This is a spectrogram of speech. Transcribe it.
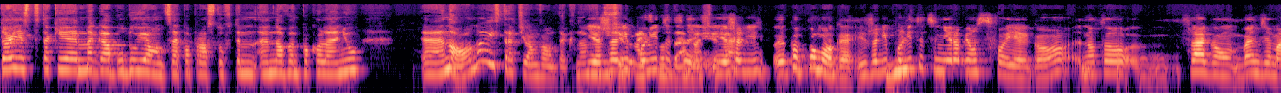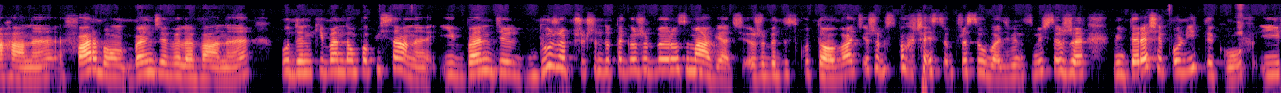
To jest takie mega budujące po prostu w tym nowym pokoleniu. No, no i straciłam wątek. No, jeżeli politycy, się, tak. jeżeli, tak. pomogę, jeżeli mhm. politycy nie robią swojego, no to flagą będzie machane, farbą będzie wylewane, budynki będą popisane i będzie dużo przyczyn do tego, żeby rozmawiać, żeby dyskutować i żeby społeczeństwo przesuwać. Więc myślę, że w interesie polityków i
